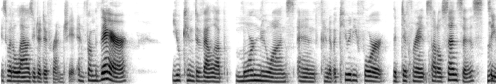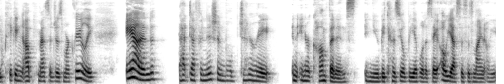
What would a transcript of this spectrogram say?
is what allows you to differentiate and from there you can develop more nuance and kind of acuity for the different subtle senses so mm-hmm. you picking up messages more clearly and that definition will generate an inner confidence in you because you'll be able to say, oh, yes, this is mine. Oh,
